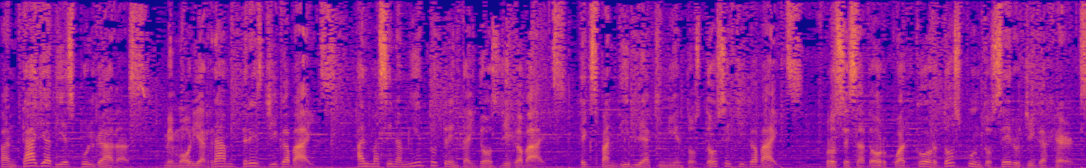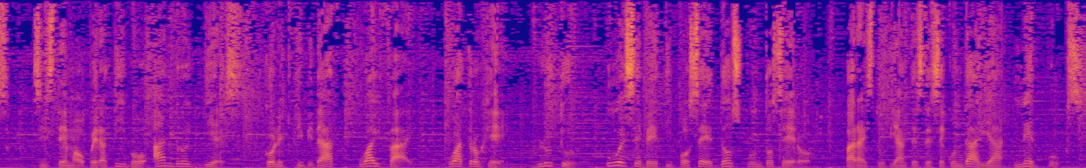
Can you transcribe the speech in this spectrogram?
pantalla 10 pulgadas, memoria RAM 3 GB, almacenamiento 32 GB, expandible a 512 GB, procesador quad-core 2.0 GHz, sistema operativo Android 10, conectividad Wi-Fi, 4G, Bluetooth, USB tipo C 2.0. Para estudiantes de secundaria, netbooks.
